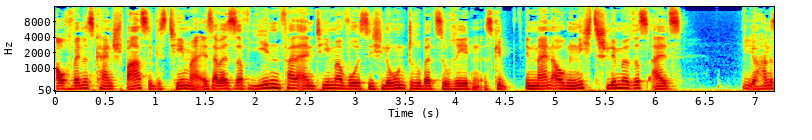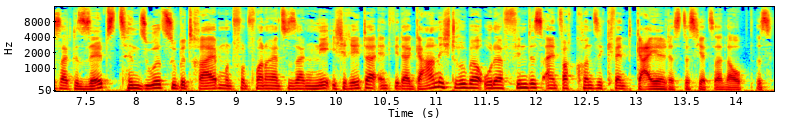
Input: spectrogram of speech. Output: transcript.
auch wenn es kein spaßiges Thema ist, aber es ist auf jeden Fall ein Thema, wo es sich lohnt, drüber zu reden. Es gibt in meinen Augen nichts Schlimmeres als wie Johannes sagte, Selbstzensur zu betreiben und von vornherein zu sagen, nee, ich rede da entweder gar nicht drüber oder finde es einfach konsequent geil, dass das jetzt erlaubt ist.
